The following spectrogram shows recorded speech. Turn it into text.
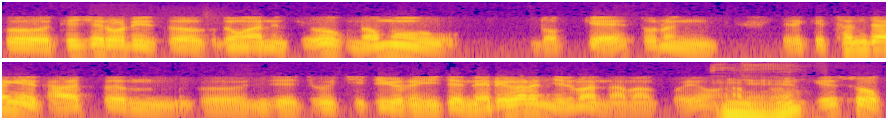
그 대세론에서 그동안은 쭉 너무 높게 또는 이렇게 천장에 닿았던 그 이제 그 지지율은 이제 내려가는 일만 남았고요. 예. 앞으로 계속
